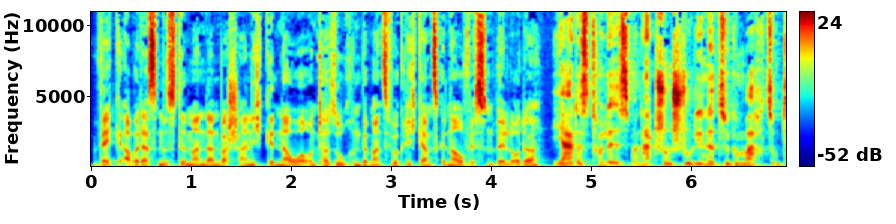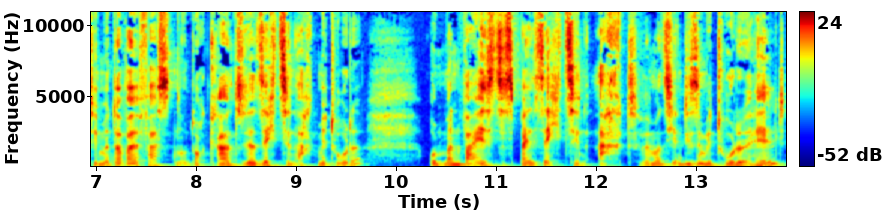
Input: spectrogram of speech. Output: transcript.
weg, aber das müsste man dann wahrscheinlich genauer untersuchen, wenn man es wirklich ganz genau wissen will, oder? Ja, das Tolle ist, man hat schon Studien dazu gemacht zum Thema Intervallfasten und auch gerade zu der 16-8-Methode. Und man weiß, dass bei 16,8, wenn man sich an diese Methode hält,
